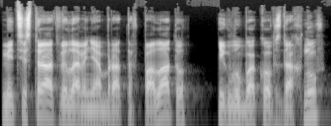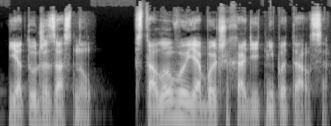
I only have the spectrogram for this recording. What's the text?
медсестра отвела меня обратно в палату, и, глубоко вздохнув, я тут же заснул. В столовую я больше ходить не пытался.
